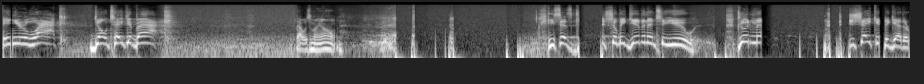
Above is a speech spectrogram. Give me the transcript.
In your lack, don't take it back. That was my own. He says, It shall be given unto you. Good measure shake it together,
